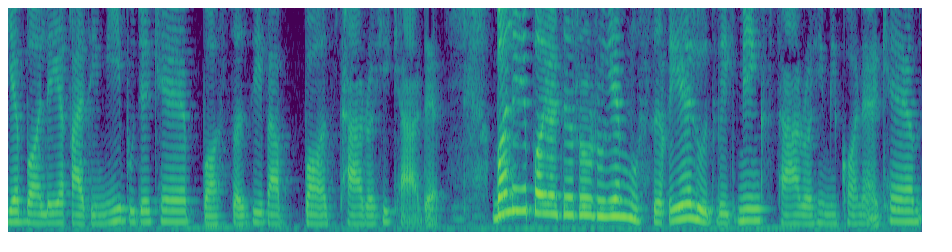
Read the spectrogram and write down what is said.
یه باله قدیمی بوده که بازسازی و باز طراحی کرده. باله بایادر رو روی موسیقی لودویگ مینکس طراحی می‌کنه که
